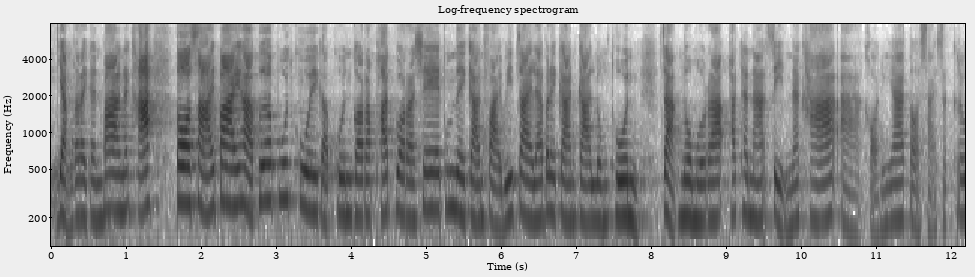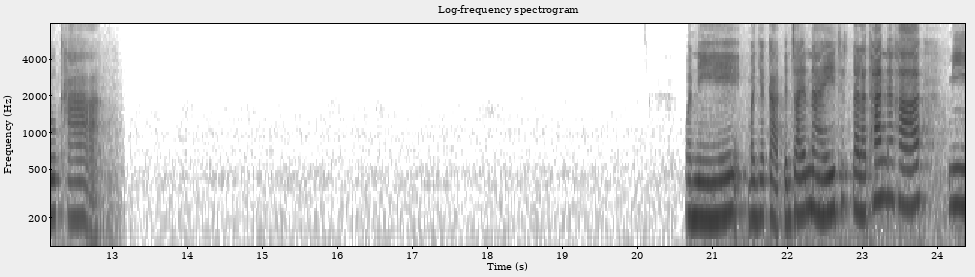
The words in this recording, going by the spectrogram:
1720 อย่างไรกันบ้างนะคะ ต่อสายไปค่ะ เพื่อพูดคุยกับคุณกรพัฒน์วรเชษผู้อำนวยการฝ่ายวิจัยและบริการการลงทุน จากโนมุระพัฒนสินนะคะอ่าขออนุญาตต่อสายสักครู่ค่ะวันนี้บรรยากาศเป็นใจไหนแต่ละท่านนะคะ มี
